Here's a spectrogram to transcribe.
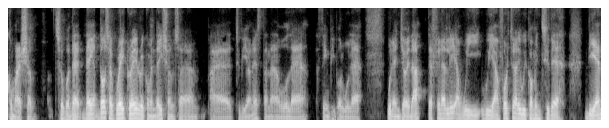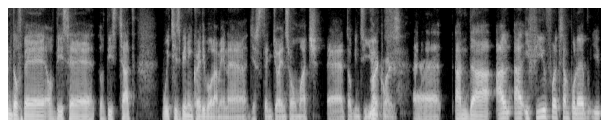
commercial so but they, they those are great great recommendations uh, uh to be honest and i will uh, think people will uh, will enjoy that definitely and we we unfortunately we come into the the end of the of this uh, of this chat which has been incredible i mean uh, just enjoying so much uh, talking to you Likewise. uh, and uh, I, uh, if you for example uh, you,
